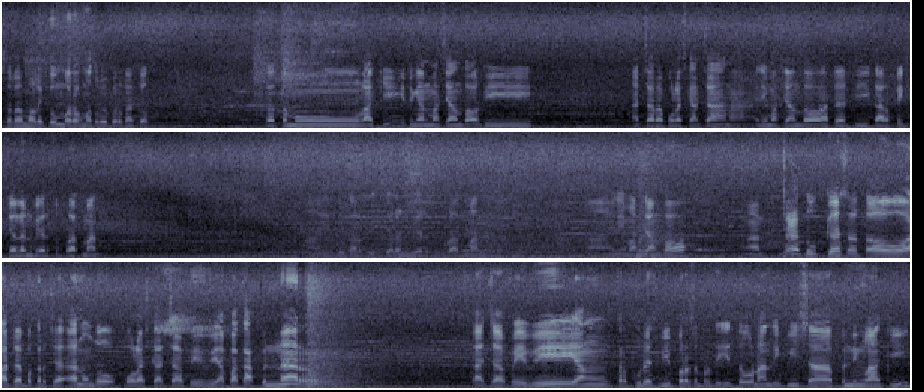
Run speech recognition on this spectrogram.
Assalamualaikum warahmatullahi wabarakatuh. Ketemu lagi dengan Mas Yanto di acara poles kaca. Nah ini Mas Yanto ada di Karpik Jalan WR Supratman. Nah itu Karpik Jalan WR Supratman. Nah ini Mas Yanto ada tugas atau ada pekerjaan untuk poles kaca VW apakah benar kaca VW yang tergores wiper seperti itu nanti bisa bening lagi.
